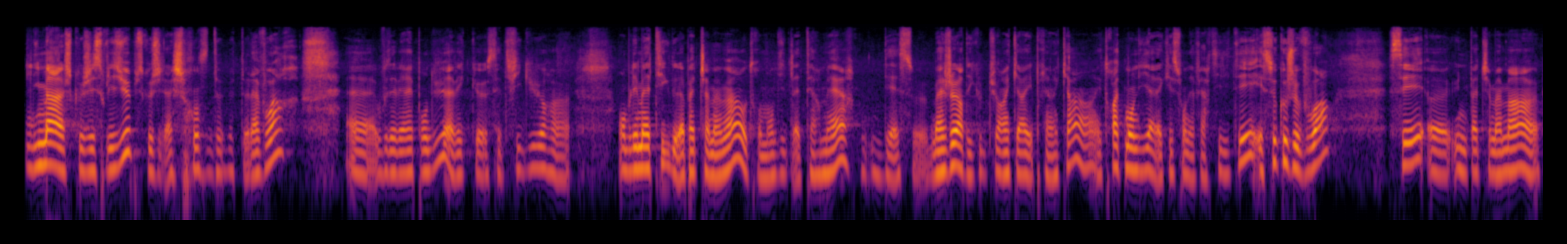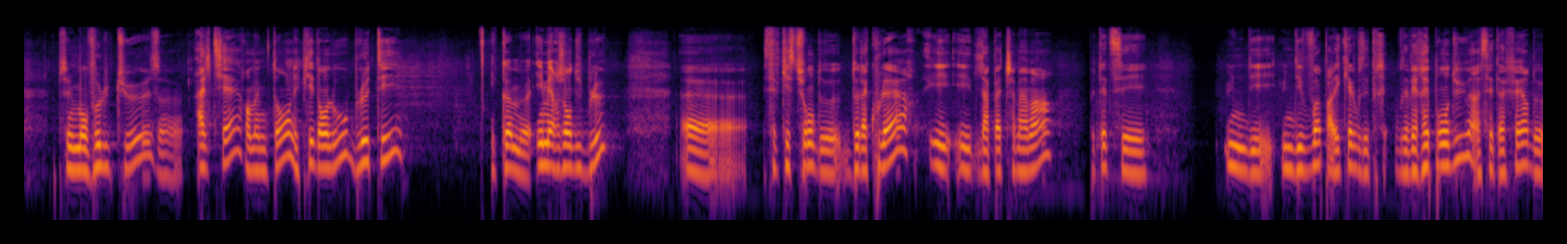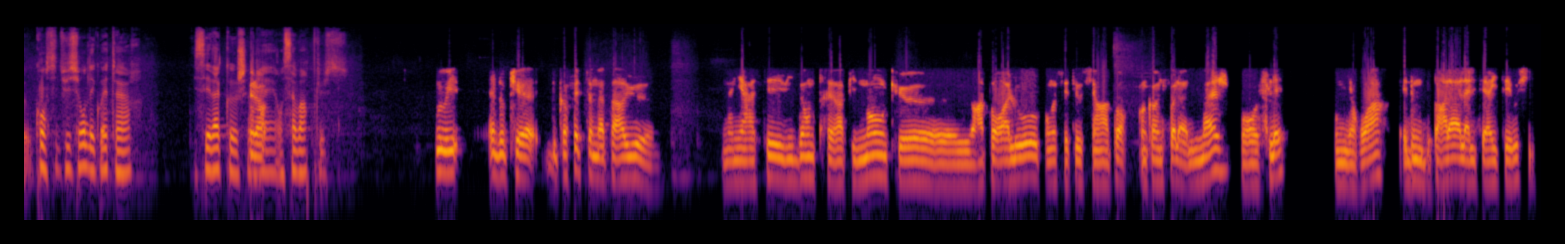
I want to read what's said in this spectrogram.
l'image que j'ai sous les yeux, puisque j'ai la chance de, la voir, vous avez répondu avec cette figure emblématique de la Pachamama, autrement dit de la terre-mère, une déesse majeure des cultures inca et pré-inca, hein, étroitement liée à la question de la fertilité. Et ce que je vois, c'est euh, une Pachamama euh, absolument voluptueuse, euh, altière en même temps, les pieds dans l'eau, bleutée, et comme émergeant du bleu. Cette question de, de la couleur et, et, de la Pachamama, peut-être c'est une des, une des voies par lesquelles vous, êtes, vous avez répondu à cette affaire de constitution de l'Équateur. C'est là que j'aimerais en savoir plus. Oui, donc, euh, donc en fait, ça m'a paru euh, de manière assez évidente très rapidement que euh, le rapport à l'eau, pour moi, c'était aussi un rapport, encore une fois, à l'image, au reflet, au miroir, et donc par là à l'altérité aussi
